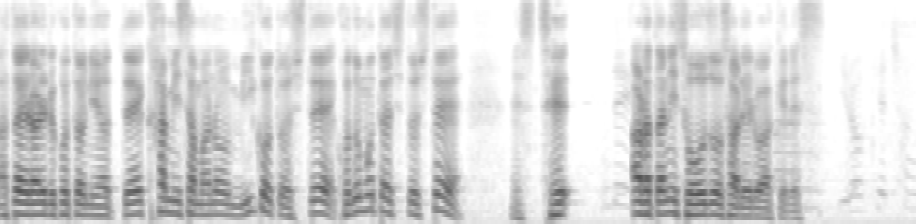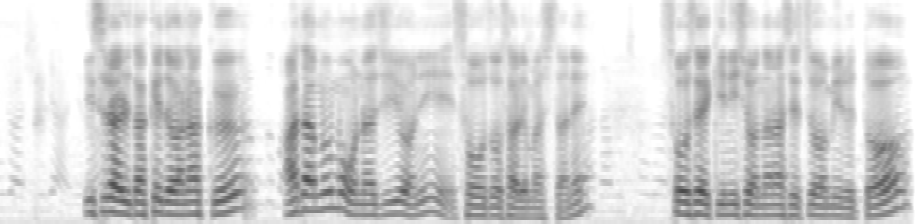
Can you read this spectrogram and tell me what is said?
与えられることによって神様の御子として子供たちとして新たに創造されるわけです。イスラエルだけではなくアダムも同じように創造されましたね。創世記2章7節を見ると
